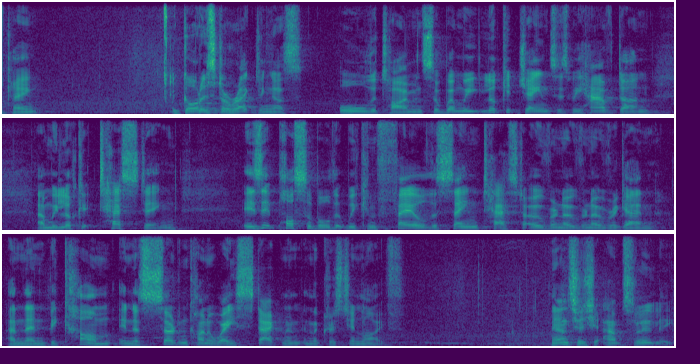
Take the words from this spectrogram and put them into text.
Okay? God is directing us all the time. And so when we look at James, as we have done, and we look at testing, is it possible that we can fail the same test over and over and over again and then become, in a certain kind of way, stagnant in the Christian life? The answer is absolutely.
